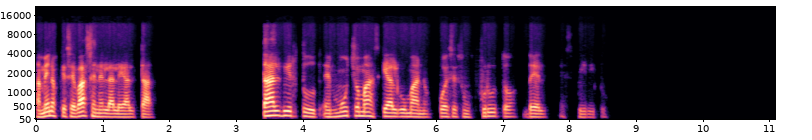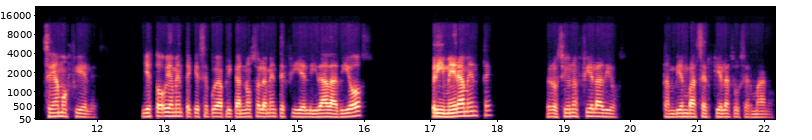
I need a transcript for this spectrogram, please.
a menos que se basen en la lealtad. Tal virtud es mucho más que algo humano, pues es un fruto del Espíritu. Seamos fieles. Y esto obviamente que se puede aplicar no solamente fidelidad a Dios, primeramente, pero si uno es fiel a Dios, también va a ser fiel a sus hermanos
